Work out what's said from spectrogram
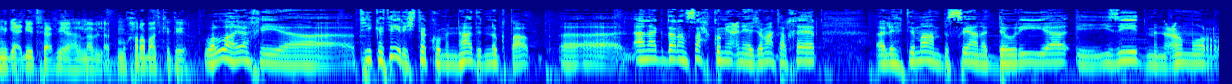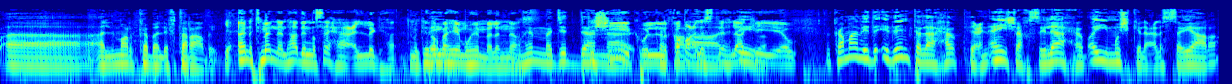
إنه قاعد يدفع فيها المبلغ مخربات كثير. والله يا أخي آه، في كثير يشتكوا من هذه النقطة. آه، أنا أقدر أنصحكم يعني يا جماعة الخير الاهتمام بالصيانة الدورية يزيد من عمر آه، المركبة الافتراضي يعني أنا أتمنى أن هذه النصيحة أعلقها من كثر ما إيه. هي مهمة للناس مهمة جدا تشيك والقطع كفرات. الاستهلاكية أيوة. و... كمان إذا, إذا أنت لاحظت يعني أي شخص يلاحظ أي مشكلة على السيارة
